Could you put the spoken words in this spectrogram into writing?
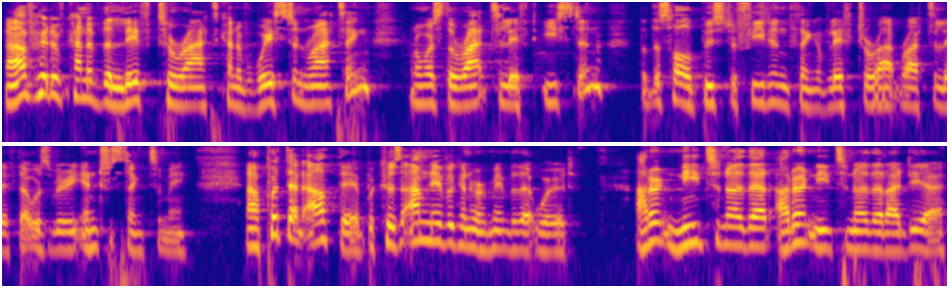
Now, I've heard of kind of the left to right kind of Western writing and almost the right to left Eastern, but this whole Boustrophodon thing of left to right, right to left, that was very interesting to me. I put that out there because I'm never going to remember that word. I don't need to know that. I don't need to know that idea.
